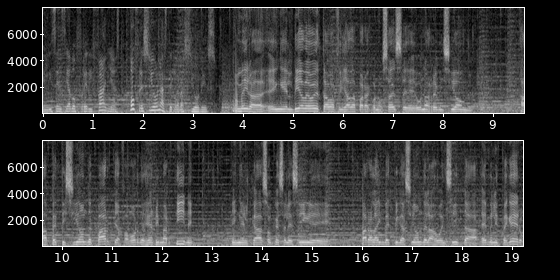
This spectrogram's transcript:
El licenciado Freddy Fañas ofreció las declaraciones. mira, en el día de hoy estaba fijada para conocerse una revisión a petición de parte a favor de Henry Martínez en el caso que se le sigue para la investigación de la jovencita Emily Peguero.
